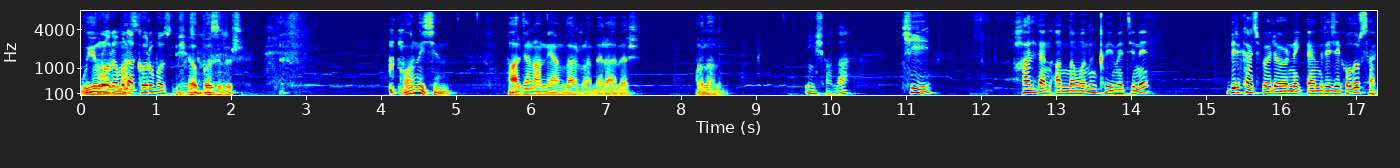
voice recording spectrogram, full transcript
uyum Programın olmaz. akoru bozulur. Ya bozulur. Onun için halden anlayanlarla beraber olalım. İnşallah. Ki halden anlamanın kıymetini birkaç böyle örneklendirecek olursak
